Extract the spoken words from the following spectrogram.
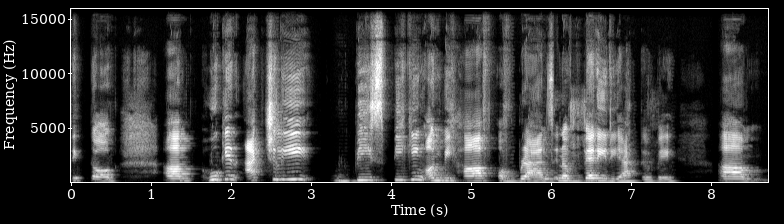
tiktok. Um, who can actually be speaking on behalf of brands in a very reactive way. Um,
